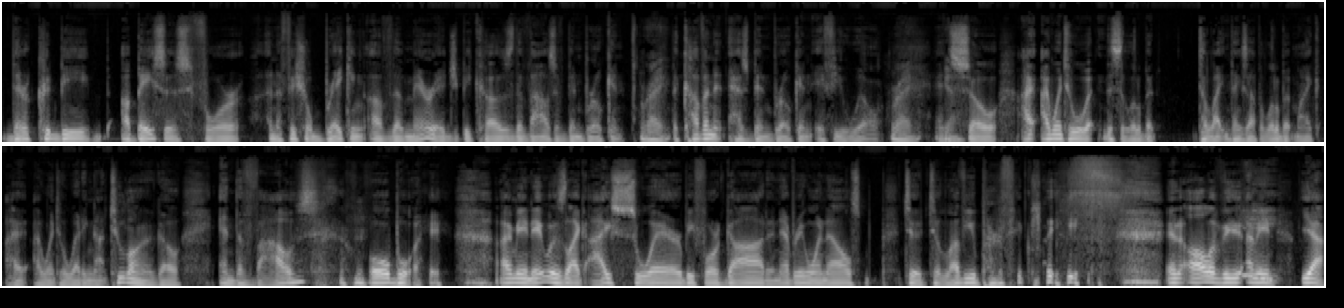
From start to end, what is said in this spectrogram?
there could be a basis for an official breaking of the marriage because the vows have been broken. Right. The covenant has been broken, if you will. Right. And Yeah. so I, I went to a, this is a little bit to lighten things up a little bit, Mike, I, I went to a wedding not too long ago, and the vows, oh boy, I mean, it was like I swear before God and everyone else to to love you perfectly, and all of the. I mean, yeah,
